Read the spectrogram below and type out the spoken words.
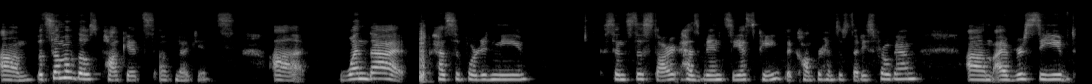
Um, but some of those pockets of nuggets uh, one that has supported me since the start has been CSP, the Comprehensive Studies Program. Um, I've received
